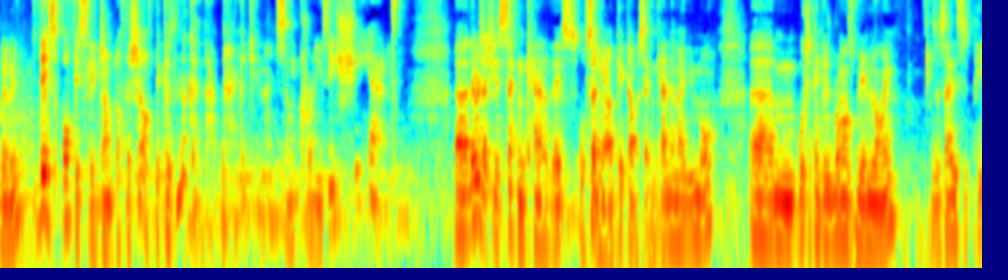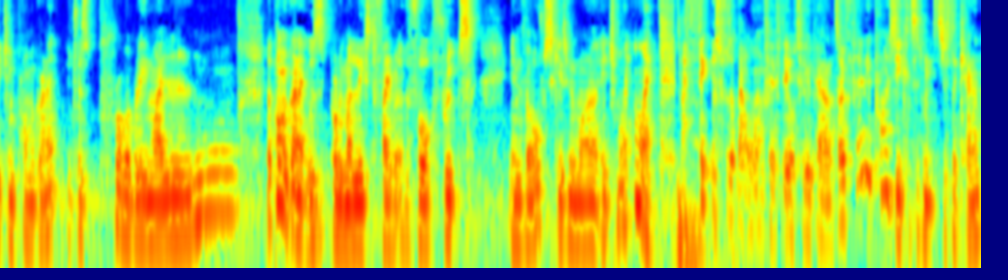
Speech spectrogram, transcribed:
women. This obviously jumped off the shelf because look at that packaging, that's some crazy shit. Uh, there is actually a second can of this, or certainly I picked up a second can, there may be more, um, which I think is raspberry and lime. As I say, this is peach and pomegranate, which was probably my... The pomegranate was probably my least favourite of the four fruits involved. Excuse me while I itch my eye. I think this was about 150 or £2, so fairly pricey considering it's just a can,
